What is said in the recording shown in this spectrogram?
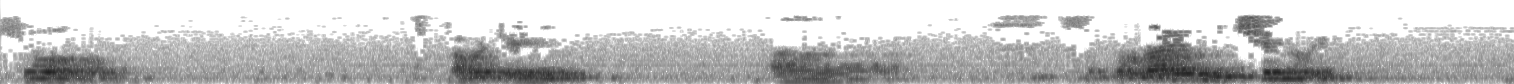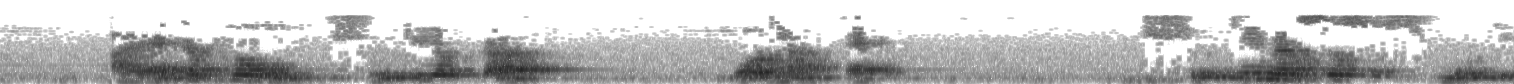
సో కాబట్టి సంప్రదాయం విచ్ఛిన్నమైంది ఆ ఏకత్వం శృతి యొక్క బోధ ఏకత్వం. శృతి వర్సెస్ స్మృతి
